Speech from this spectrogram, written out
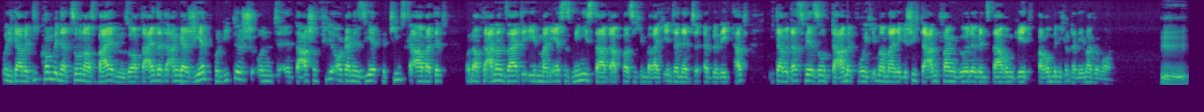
Und ich glaube, die Kombination aus beiden, so auf der einen Seite engagiert politisch und äh, da schon viel organisiert, mit Teams gearbeitet und auf der anderen Seite eben mein erstes Mini-Startup, was sich im Bereich Internet äh, bewegt hat. Ich glaube, das wäre so damit, wo ich immer meine Geschichte anfangen würde, wenn es darum geht, warum bin ich Unternehmer geworden. Hm.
